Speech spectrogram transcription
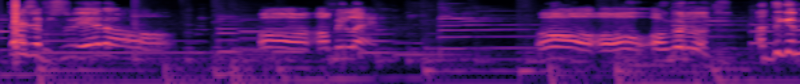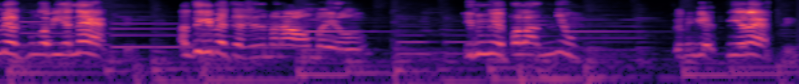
Estás a perceber, ó oh, oh, oh? Ó oh, oh, garotos? Antigamente não havia net. Antigamente a gente mandava um mail e não ia para lado nenhum. Porque ninguém tinha net.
